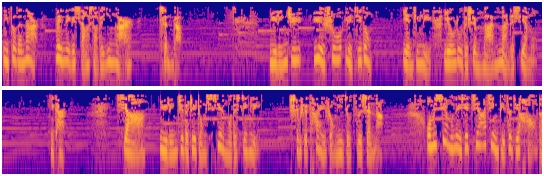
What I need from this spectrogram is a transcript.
你坐在那儿喂那个小小的婴儿，真的。女邻居越说越激动，眼睛里流露的是满满的羡慕。你看，像女邻居的这种羡慕的心理，是不是太容易就滋生呢？我们羡慕那些家境比自己好的、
